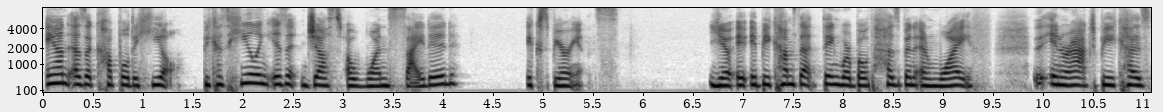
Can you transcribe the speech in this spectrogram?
and as a couple to heal. Because healing isn't just a one-sided experience. You know, it, it becomes that thing where both husband and wife interact because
